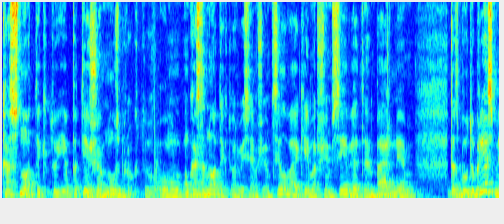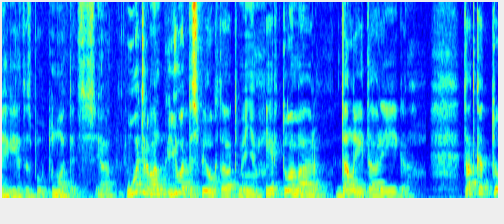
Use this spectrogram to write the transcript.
kas notiktu, ja patiešām uzbruktu, un, un kas tad notiktu ar visiem šiem cilvēkiem, ar šīm sievietēm, bērniem. Tas būtu briesmīgi, ja tas būtu noticis. Jā. Otra man ļoti spilgta atmiņa ir tomēr dalītā Rīga. Tad, kad tu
